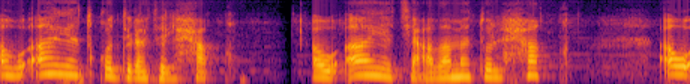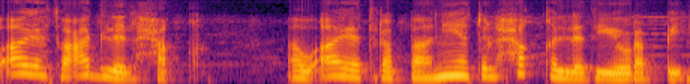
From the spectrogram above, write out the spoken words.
أو آية قدرة الحق. أو آية عظمة الحق أو آية عدل الحق أو آية ربانية الحق الذي يربي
